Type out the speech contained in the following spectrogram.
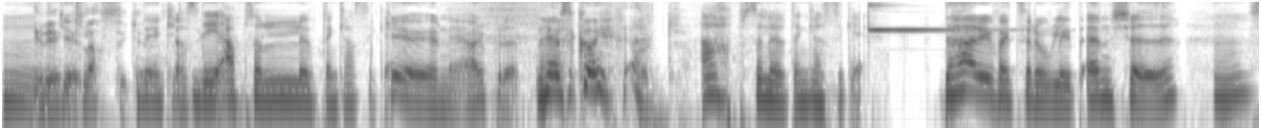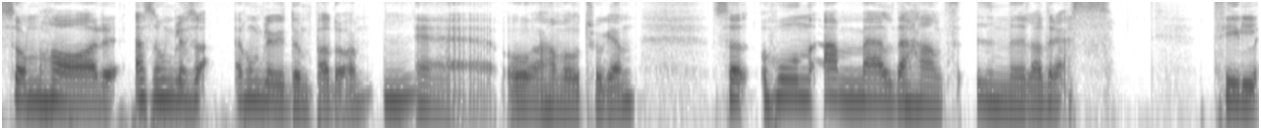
Mm, Är det en gud. klassiker? Det är en klassiker. Det är absolut en klassiker. kan jag är arg på dig. Nej jag skojar. Tack. Absolut en klassiker. Det här är ju faktiskt roligt, en tjej Mm. som har, alltså hon blev, så, hon blev ju dumpad då Mm. eh, och han var otrogen. Så hon anmälde hans e-mailadress till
